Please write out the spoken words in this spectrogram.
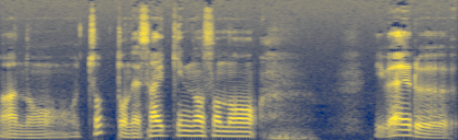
あのちょっとね最近のそのいわゆる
